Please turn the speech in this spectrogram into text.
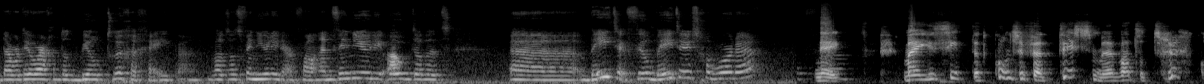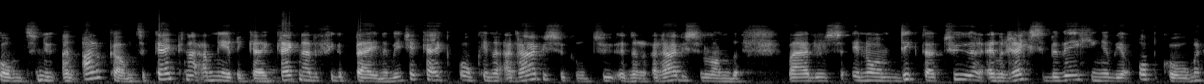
daar wordt heel erg op dat beeld teruggegrepen. Wat, wat vinden jullie daarvan? En vinden jullie ook dat het uh, beter, veel beter is geworden? Nee, maar je ziet dat conservatisme wat er terugkomt nu aan alle kanten. Kijk naar Amerika, kijk naar de Filipijnen. Weet je, kijk ook in de Arabische cultuur, in de Arabische landen, waar dus enorm dictatuur en rechtse bewegingen weer opkomen.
